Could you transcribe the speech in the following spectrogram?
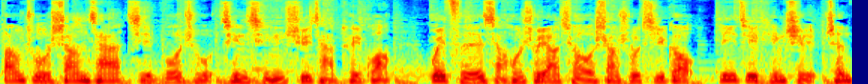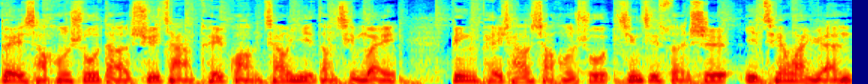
帮助商家及博主进行虚假推广。为此，小红书要求上述机构立即停止针对小红书的虚假推广、交易等行为，并赔偿小红书经济损失一千万元，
